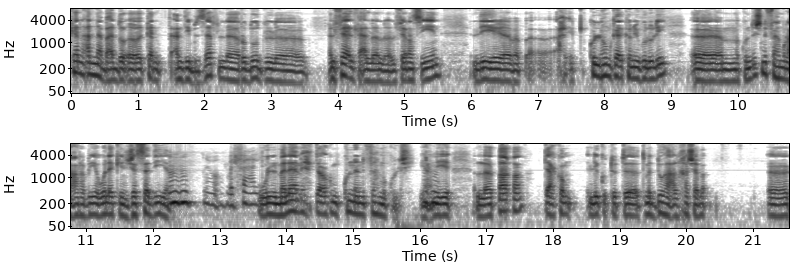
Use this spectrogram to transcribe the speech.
كان عندنا بعد كان عندي بزاف ردود الفعل تاع الفرنسيين. اللي كلهم كانوا يقولوا لي ما كناش نفهموا العربية ولكن جسديا. بالفعل. والملامح تاعكم كنا نفهموا كل شيء. يعني الطاقة تاعكم اللي كنتوا تمدوها على الخشبة آه،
